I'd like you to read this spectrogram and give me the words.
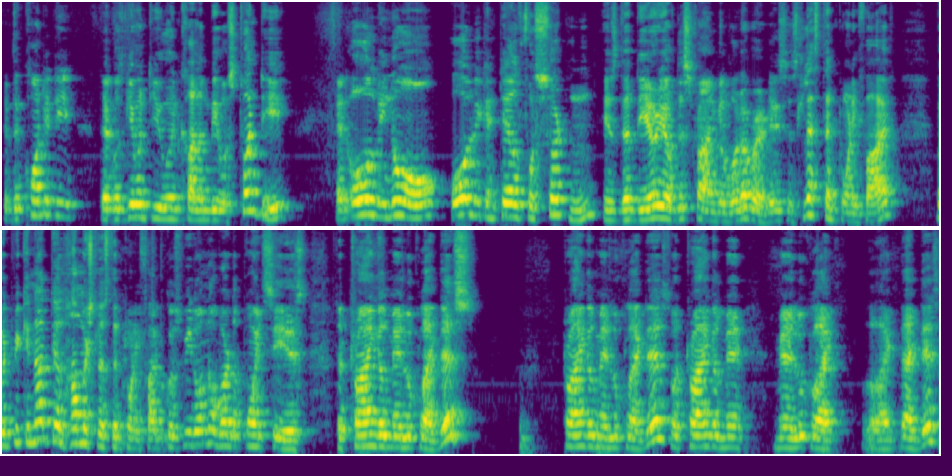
If the quantity that was given to you in column B was 20, and all we know, all we can tell for certain is that the area of this triangle, whatever it is, is less than 25, but we cannot tell how much less than 25 because we don't know where the point C is. The triangle may look like this, triangle may look like this, or triangle may, may look like, like, like this.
